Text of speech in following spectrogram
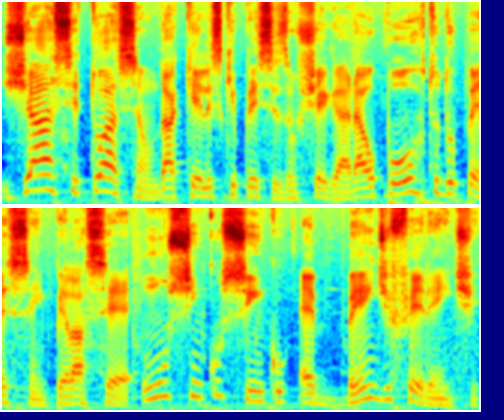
Já a situação daqueles que precisam chegar ao porto do Pecém pela CE 155 é bem diferente.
